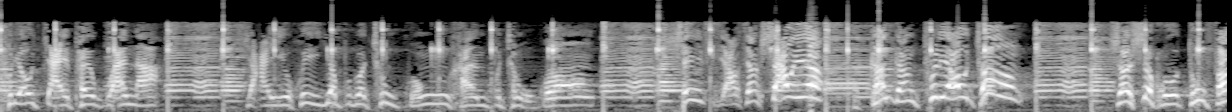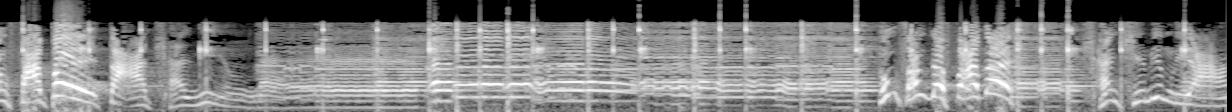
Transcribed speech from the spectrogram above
出了寨牌关呐，下一回也不着成功还不成功。谁料想少爷刚刚出了城，这时候东方发白大天明，东方这发白天气明亮，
